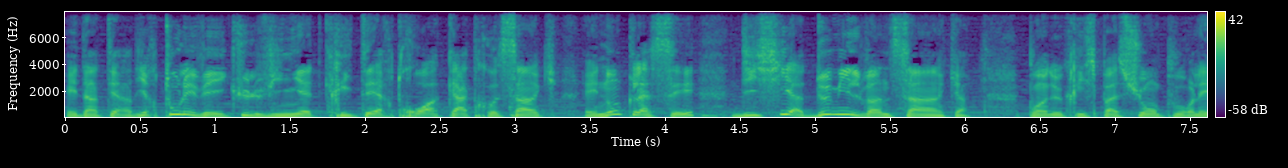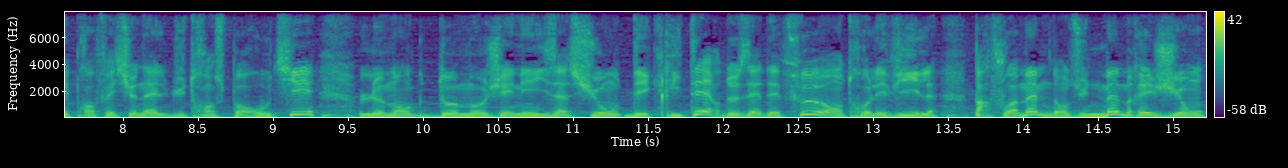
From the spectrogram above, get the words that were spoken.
est d'interdire tous les véhicules vignettes critères 3, 4, 5 et non classés d'ici à 2025. Point de crispation pour les professionnels du transport routier, le manque d'homogénéisation des critères de ZFE entre les villes, parfois même dans une même région,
